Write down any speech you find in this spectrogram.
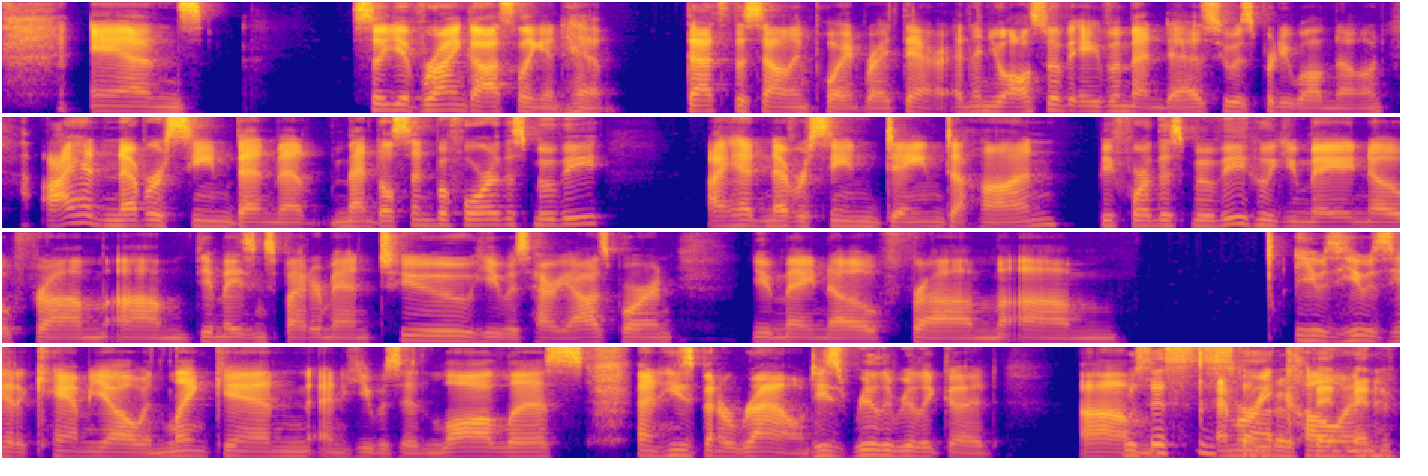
and so you have Ryan Gosling and him. That's the selling point right there. And then you also have Eva Mendes, who is pretty well known. I had never seen Ben Mendelsohn before this movie. I had never seen Dane DeHaan before this movie, who you may know from um, The Amazing Spider-Man 2. He was Harry Osborn. You may know from um, he was he was he had a cameo in Lincoln, and he was in Lawless, and he's been around. He's really really good. Um, was this the Emory start Cohen? Ben, Men-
